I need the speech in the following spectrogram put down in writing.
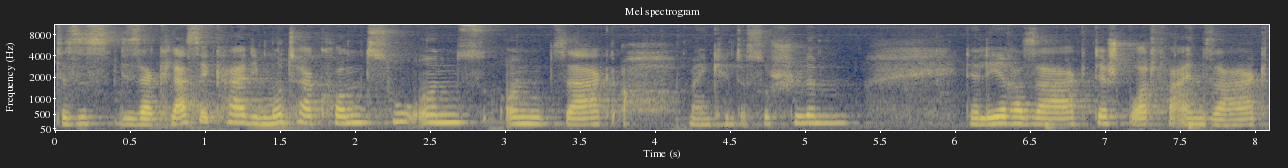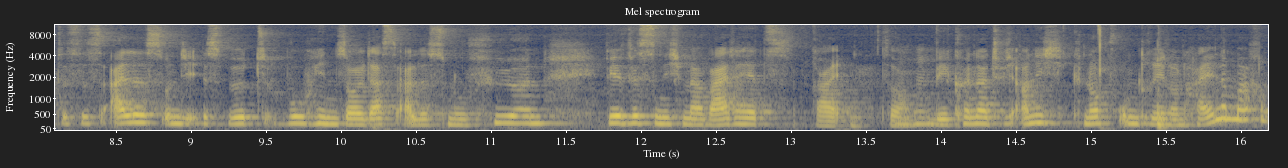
das ist dieser Klassiker, die Mutter kommt zu uns und sagt, oh, mein Kind ist so schlimm. Der Lehrer sagt, der Sportverein sagt, es ist alles und es wird, wohin soll das alles nur führen? Wir wissen nicht mehr weiter, jetzt reiten. So, wir können natürlich auch nicht Knopf umdrehen und Heile machen,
